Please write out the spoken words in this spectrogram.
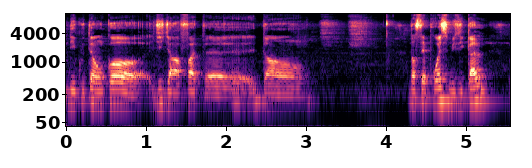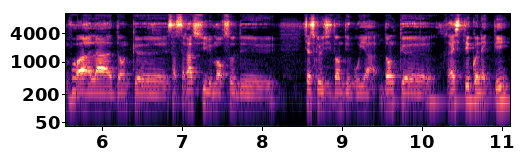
d'écouter encore DJ Arafat euh, dans dans ses prouesses musicales. Voilà, donc euh, ça sera sur le morceau de Tiesque le Sultan Débrouillard. Donc, euh, restez connectés.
